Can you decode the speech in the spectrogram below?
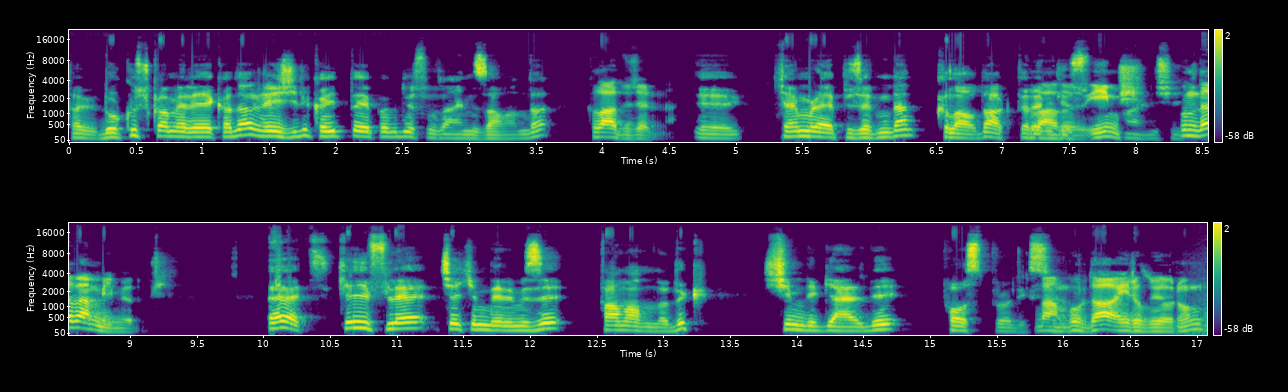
Tabii. 9 kameraya kadar rejili kayıt da yapabiliyorsunuz aynı zamanda. Cloud üzerinden. Ee, Camera App üzerinden cloud'a Cloud aktarabiliyorsunuz. iyiymiş. Aynı şey. Bunu da ben bilmiyordum. Evet, keyifle çekimlerimizi tamamladık. Şimdi geldi post prodüksiyon. Ben burada ayrılıyorum.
